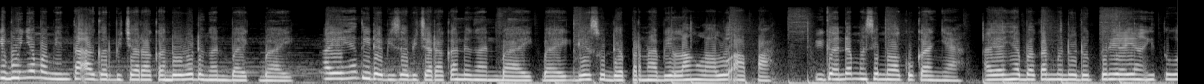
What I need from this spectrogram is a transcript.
Ibunya meminta agar bicarakan dulu dengan baik-baik. Ayahnya tidak bisa bicarakan dengan baik-baik. Dia sudah pernah bilang lalu apa? Wiganda masih melakukannya. Ayahnya bahkan menuduh pria yang itu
